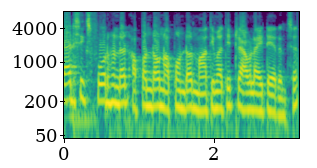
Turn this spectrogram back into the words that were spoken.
Thirty six four hundred up and down up and down மாற்றி மாற்றி ட்ராவல் ஆகிட்டே இருந்துச்சு.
